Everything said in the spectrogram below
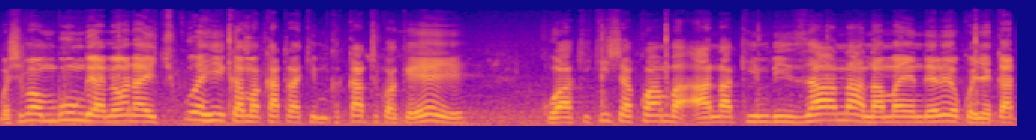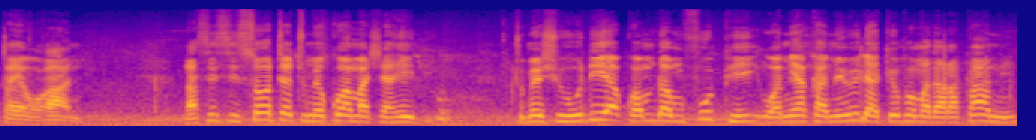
Mheshimiwa mbunge ameona aichukue hii kama kata ya kimkakati kwake yeye kuhakikisha kwamba anakimbizana na maendeleo kwenye kata ya Ughandi, na sisi sote tumekuwa mashahidi, tumeshuhudia kwa muda mfupi wa miaka miwili akiwepo madarakani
